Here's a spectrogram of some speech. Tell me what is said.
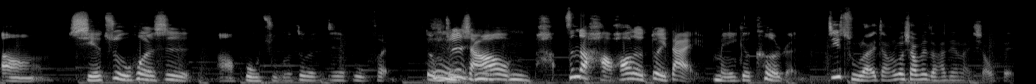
嗯协助或者是啊、呃补足的这个这些部分。对，我们就是想要嗯嗯。好真的好好的对待每一个客人。基础来讲，如果消费者他今天来消费，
